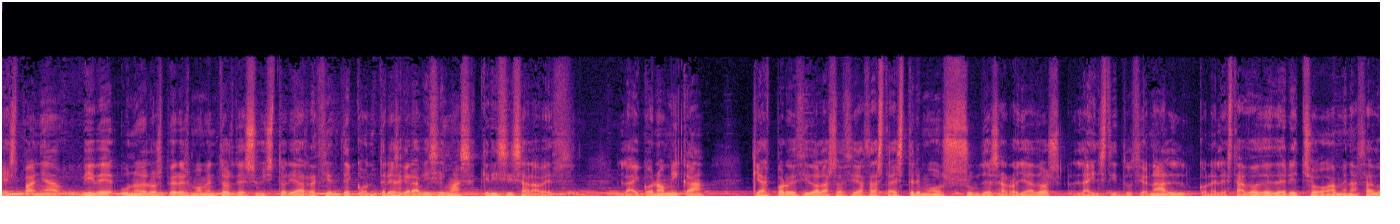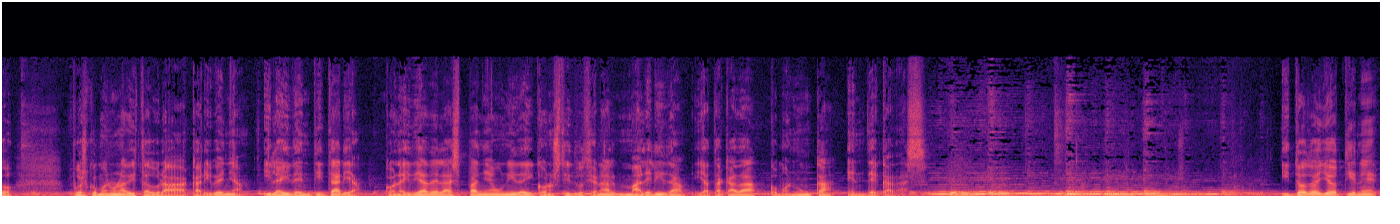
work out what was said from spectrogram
España vive uno de los peores momentos de su historia reciente con tres gravísimas crisis a la vez. La económica, que ha empobrecido a la sociedad hasta extremos subdesarrollados, la institucional, con el Estado de Derecho amenazado, pues como en una dictadura caribeña, y la identitaria, con la idea de la España unida y constitucional malherida y atacada como nunca en décadas. Y todo ello tiene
